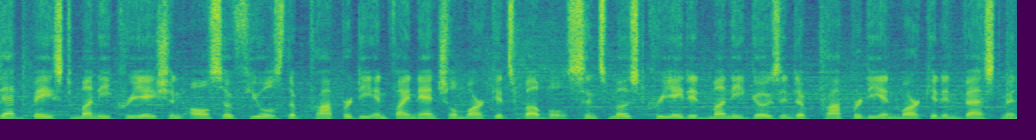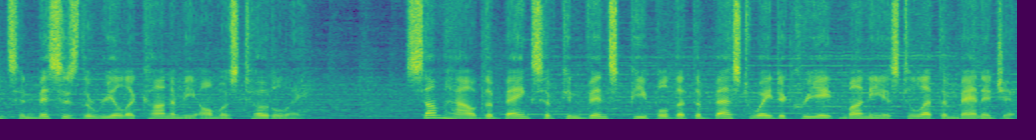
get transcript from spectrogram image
Debt-based money creation also fuels the property and financial markets bubbles since most created money goes into property and market investments and misses the real economy almost totally. Somehow the banks have convinced people that the best way to create money is to let them manage it.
